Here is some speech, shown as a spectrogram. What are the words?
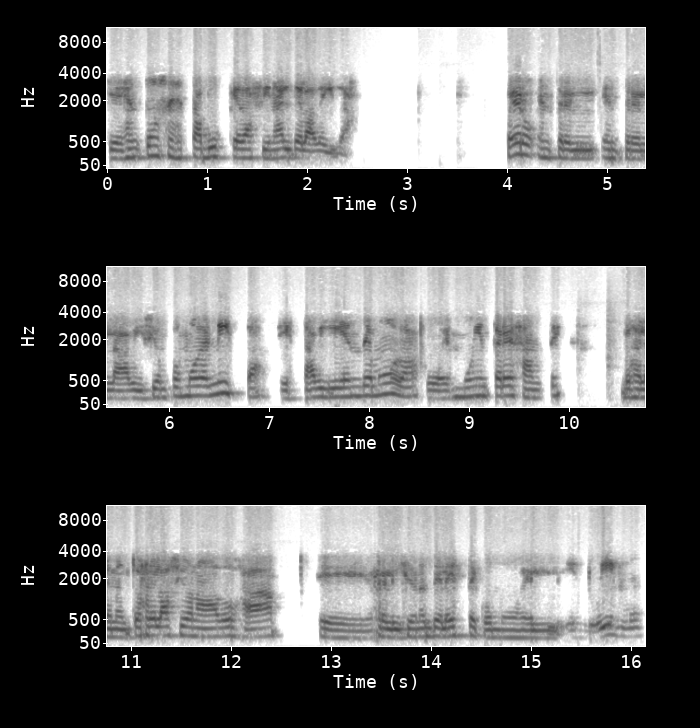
que es entonces esta búsqueda final de la deidad. Pero entre, entre la visión posmodernista está bien de moda o es muy interesante los elementos relacionados a eh, religiones del este como el hinduismo.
